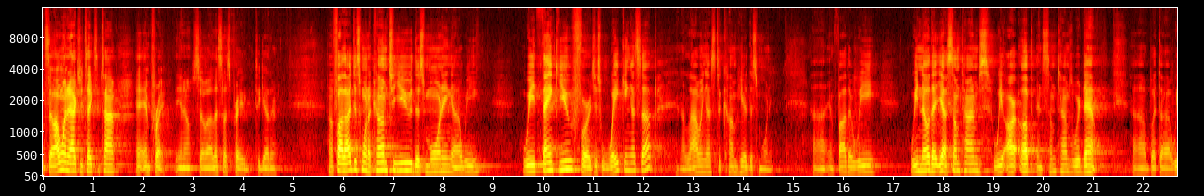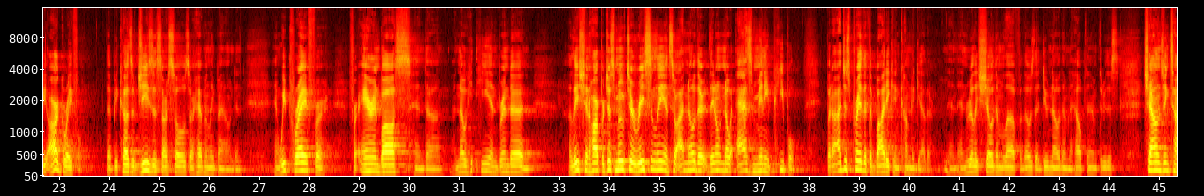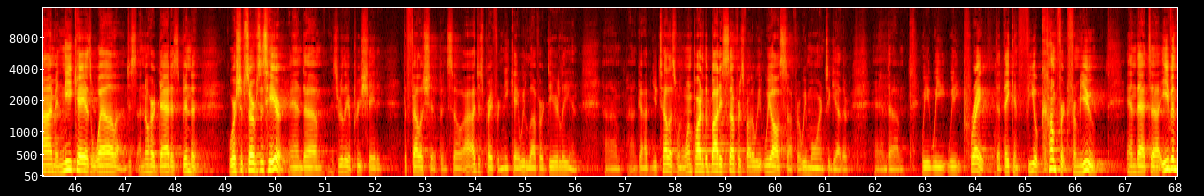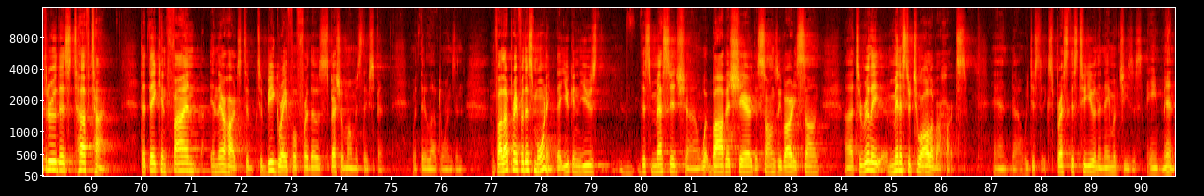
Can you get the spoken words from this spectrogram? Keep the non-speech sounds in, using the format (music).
And so I wanted to actually take some time and, and pray, you know. So uh, let's, let's pray together. Uh, Father, I just want to come to you this morning. Uh, we, we thank you for just waking us up and allowing us to come here this morning. Uh, and Father, we, we know that, yes, sometimes we are up and sometimes we're down. Uh, but uh, we are grateful that because of Jesus, our souls are heavenly bound. And, and we pray for, for Aaron Boss, and uh, I know he, and Brenda and Alicia and Harper just moved here recently, and so I know they don't know as many people. But I just pray that the body can come together and, and really show them love for those that do know them to help them through this challenging time. And Nike as well. Uh, just I know her dad has been to worship services here, and um, it's really appreciated the fellowship. And so I, I just pray for Nike. We love her dearly, and um, uh, God, you tell us when one part of the body suffers, Father, we, we all suffer. We mourn together. And um, we, we, we pray that they can feel comfort from you and that uh, even through this tough time, that they can find in their hearts to, to be grateful for those special moments they've spent with their loved ones. And, and Father, I pray for this morning that you can use this message, uh, what Bob has shared, the songs we've already sung, uh, to really minister to all of our hearts. And uh, we just express this to you in the name of Jesus. Amen.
